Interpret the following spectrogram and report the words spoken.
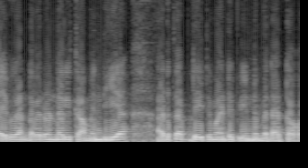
ലൈവ് കണ്ടവരുണ്ടെങ്കിൽ കമന്റ് ചെയ്യുക. അടുത്ത അപ്ഡേറ്റുമായിട്ട് വീണ്ടും വരാം കേട്ടോ.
